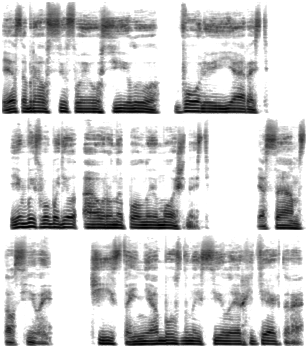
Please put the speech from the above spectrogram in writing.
Я собрал всю свою силу, волю и ярость и высвободил ауру на полную мощность. Я сам стал силой, чистой, необузданной силой архитектора,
